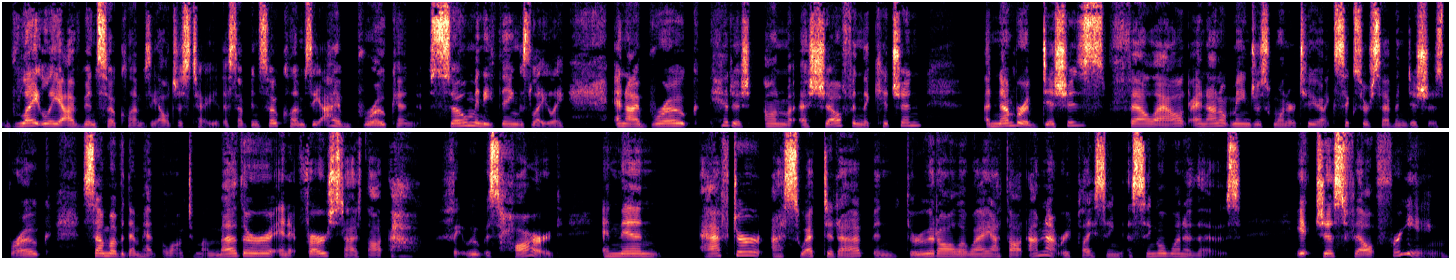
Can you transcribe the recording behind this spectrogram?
lately, I've been so clumsy. I'll just tell you this. I've been so clumsy. I have broken so many things lately. And I broke, hit a, on a shelf in the kitchen a number of dishes fell out. And I don't mean just one or two, like six or seven dishes broke. Some of them had belonged to my mother. And at first I thought, oh, it was hard. And then after I swept it up and threw it all away, I thought, I'm not replacing a single one of those. It just felt freeing.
